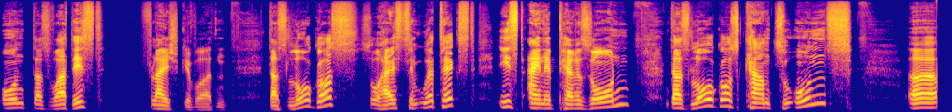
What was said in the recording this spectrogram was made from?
und das Wort ist Fleisch geworden. Das Logos, so heißt es im Urtext, ist eine Person. Das Logos kam zu uns äh,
